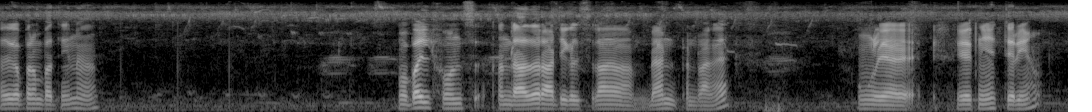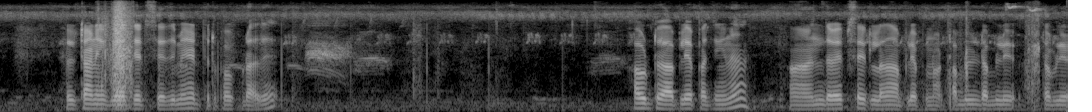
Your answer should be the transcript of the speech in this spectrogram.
அதுக்கப்புறம் பார்த்தீங்கன்னா மொபைல் ஃபோன்ஸ் அண்ட் அதர் ஆர்டிகல்ஸ்லாம் பேன் பண்ணுறாங்க உங்களுக்கு ஏற்கனவே தெரியும். எலக்ட்ரானிக் கேஜெட்ஸ் எதுவுமே எடுத்துகிட்டு போகக்கூடாது. ஹவு டு அப்ளை பார்த்தீங்கன்னா இந்த வெப்சைட்டில் தான் அப்ளை பண்ணோம் double W W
